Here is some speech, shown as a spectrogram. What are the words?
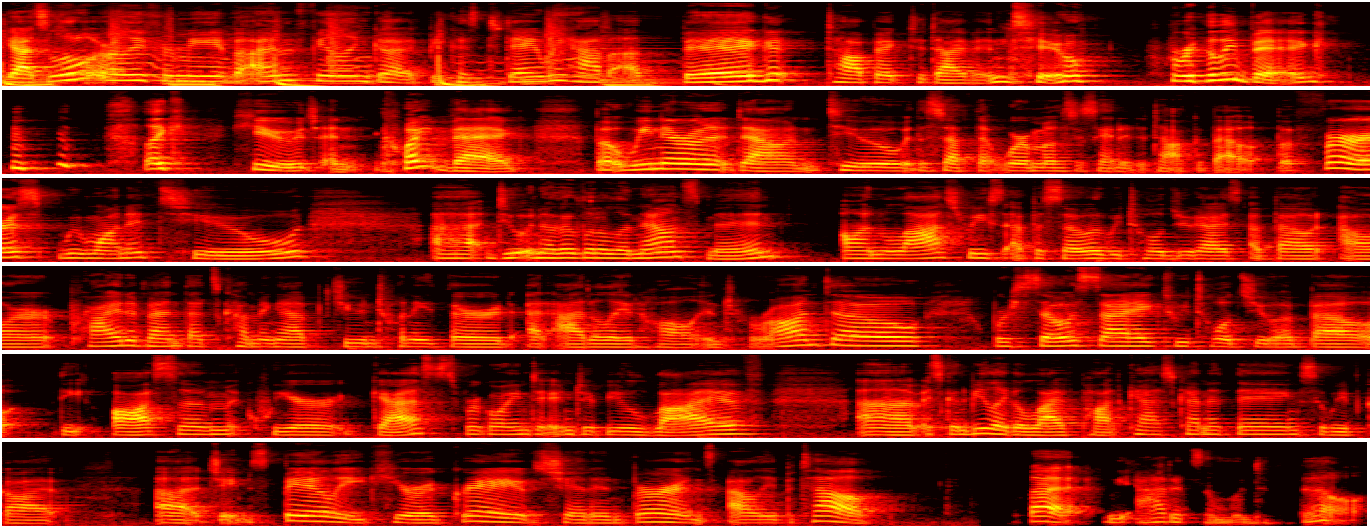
Yeah, it's a little early for me, but I'm feeling good because today we have a big topic to dive into. really big. like huge and quite vague, but we narrowed it down to the stuff that we're most excited to talk about. But first, we wanted to uh, do another little announcement. On last week's episode, we told you guys about our Pride event that's coming up June 23rd at Adelaide Hall in Toronto. We're so psyched. We told you about the awesome queer guests we're going to interview live. Um, it's going to be like a live podcast kind of thing. So we've got uh, James Bailey, Kira Graves, Shannon Burns, Ali Patel. But we added someone to the bill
